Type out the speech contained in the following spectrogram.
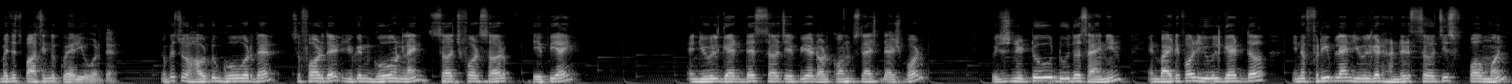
by just passing the query over there okay so how to go over there? So for that you can go online search for serp api and you will get this serpapi.com slash dashboard. We just need to do the sign in and by default you will get the in a free plan you will get 100 searches per month.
